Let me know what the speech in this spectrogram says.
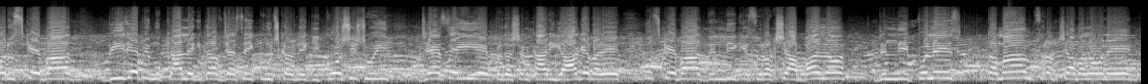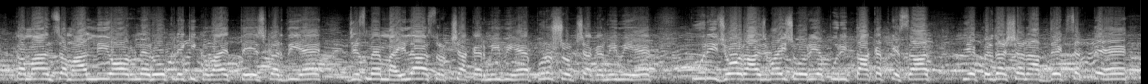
और उसके बाद बीजेपी मुख्यालय की तरफ़ जैसे ही कूच करने की कोशिश हुई, जैसे ही ये प्रदर्शनकारी आगे बढ़े, उसके बाद दिल्ली की सुरक्षा बल दिल्ली पुलिस तमाम सुरक्षा बलों ने कमान संभाल ली और उन्हें रोकने की कवायद तेज कर दी है, जिसमें महिला सुरक्षाकर्मी भी हैं, पुरुष सुरक्षाकर्मी भी हैं। पूरी ज़ोर आजमाइश हो रही है, पूरी ताकत के साथ ये प्रदर्शन आप देख सकते हैं।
